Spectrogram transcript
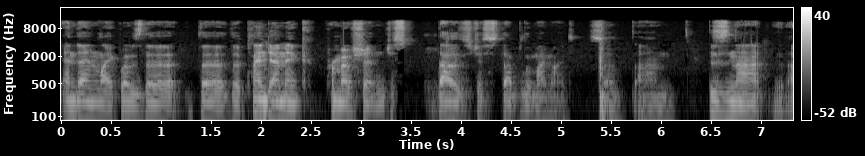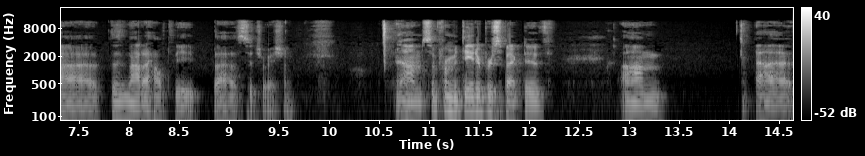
And then like, what was the, the, the Plandemic promotion? Just, that was just, that blew my mind. So um, this is not, uh, this is not a healthy uh, situation. Um, so from a data perspective, um, uh,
